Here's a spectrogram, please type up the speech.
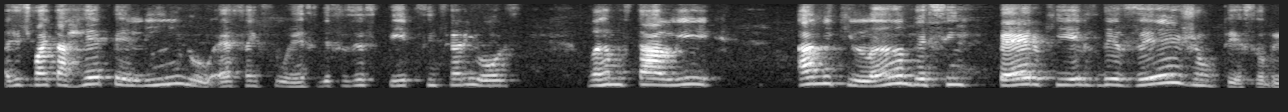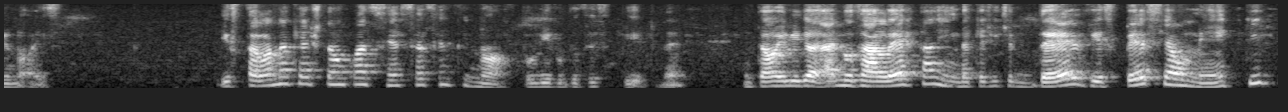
a gente vai estar repelindo essa influência desses espíritos inferiores. Nós vamos estar ali aniquilando esse império que eles desejam ter sobre nós. Está lá na questão 469 do Livro dos Espíritos, né? Então, ele nos alerta ainda que a gente deve, especialmente,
